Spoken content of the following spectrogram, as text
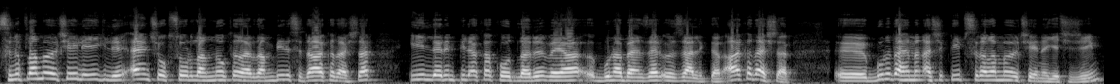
Sınıflama ölçeği ile ilgili en çok sorulan noktalardan birisi de arkadaşlar illerin plaka kodları veya buna benzer özellikler. Arkadaşlar e, bunu da hemen açıklayıp sıralama ölçeğine geçeceğim.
